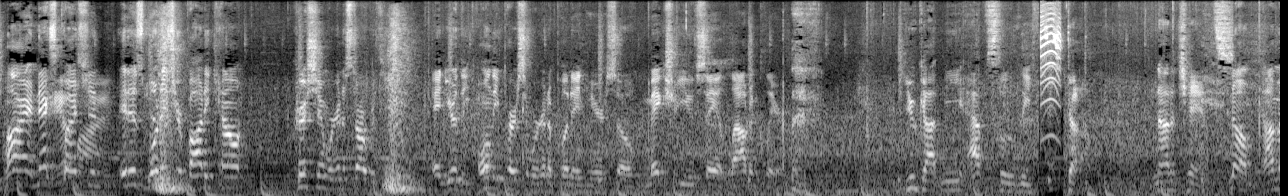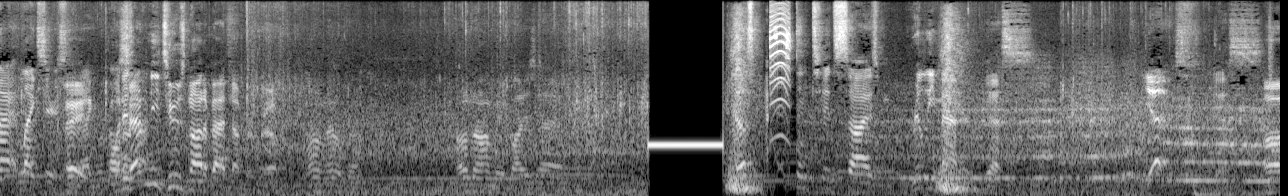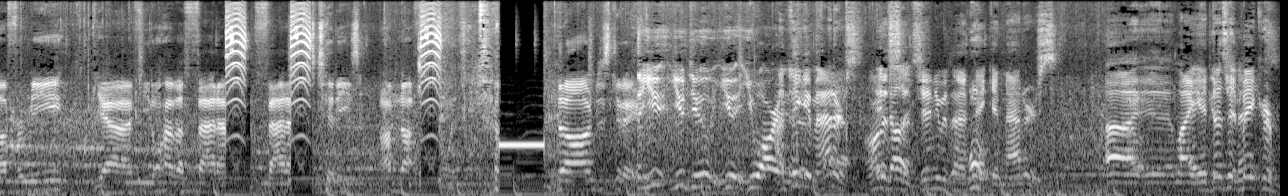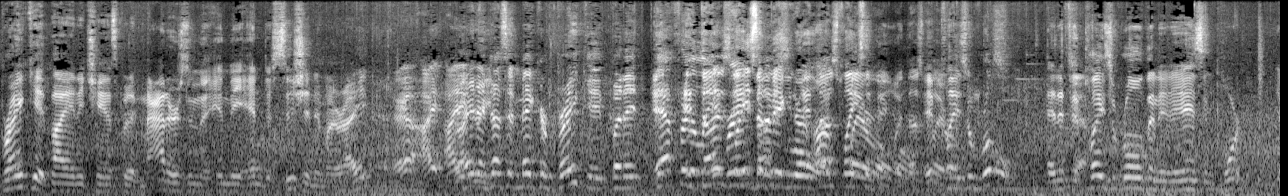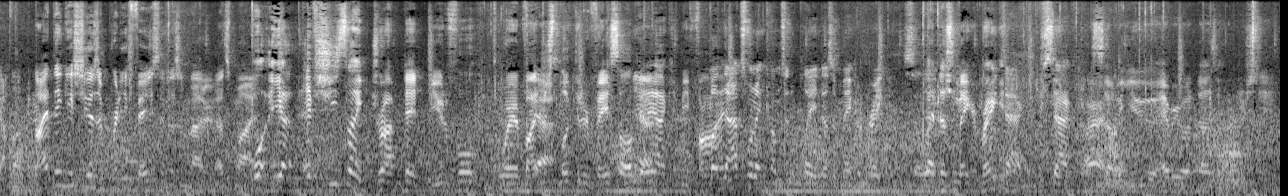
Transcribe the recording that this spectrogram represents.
All right, next question. I? It is what is your body count? Christian, we're gonna start with you, and you're the only person we're gonna put in here, so make sure you say it loud and clear. You got me absolutely f***ed up. Not a chance. No, I'm at like seriously, Hey, like we're going. 72 is not a bad number, bro. I don't know, bro. I don't know how many bodies I have. Does ass and tit size really matter? Yes. Yes. Yes. Uh, for me, yeah, if you don't have a fat ass, fat ass titties, I'm not with you. No, I'm just kidding. So you you do you you are. I into think it matters. Honestly, genuinely, I Whoa. think it matters. Uh, like it doesn't make or break it by any chance, but it matters in the in the end decision. Am I right? Yeah, I I right? agree. It doesn't make or break it, but it definitely does brings plays a big role. It does play a big role. It role. does play It a plays a role. and if Yeah. it plays a role, then it is important. Yeah. I think if she has a pretty face, it doesn't matter. That's mine. Well, yeah, if she's like drop dead beautiful, where if I Yeah. just looked at her face all day, Yeah. I could be fine. But that's when it comes into play. It doesn't make or break it. So that like, doesn't make it break it. Exactly. Exactly. All right. So you, everyone doesn't understand.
